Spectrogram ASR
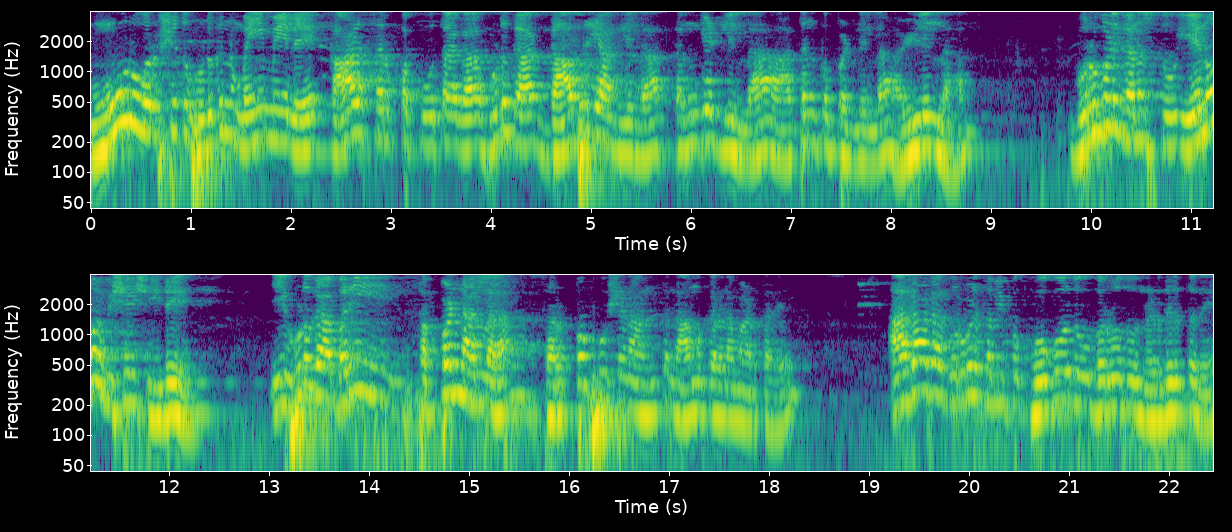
ಮೂರು ವರ್ಷದ ಹುಡುಗನ ಮೈ ಮೇಲೆ ಕಾಳ ಸರ್ಪ ಕೂತಾಗ ಹುಡುಗ ಗಾಬರಿ ಆಗ್ಲಿಲ್ಲ, ಕಂಗೆಡ್ಲಿಲ್ಲ ಆತಂಕ ಪಡ್ಲಿಲ್ಲ ಅಳ್ಳಿಲ್ಲ. ಗುರುಗಳಿಗೆ ಅನಿಸ್ತು, ಏನೋ ವಿಶೇಷ ಇದೆ. ಈ ಹುಡುಗ ಬರೀ ಸಪ್ಪಣ್ಣ ಅಲ್ಲ, ಸರ್ಪಭೂಷಣ ಅಂತ ನಾಮಕರಣ ಮಾಡ್ತಾರೆ. ಆಗಾಗ ಗುರುಗಳ ಸಮೀಪಕ್ಕೆ ಹೋಗೋದು, ಬರೋದು ನಡೆದಿರ್ತದೆ.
